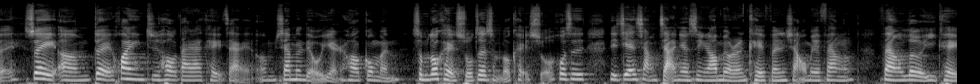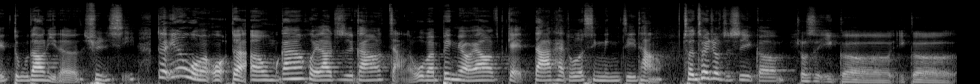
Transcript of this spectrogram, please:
对，所以嗯，对，欢迎之后大家可以在嗯下面留言，然后跟我们什么都可以说，真的什么都可以说，或是你今天想讲一件事情，然后没有人可以分享，我们也非常非常乐意可以读到你的讯息。对，因为我们我对呃，我们刚刚回到就是刚刚讲的，我们并没有要给大家太多的心灵鸡汤，纯粹就只是一个，就是一个一个，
